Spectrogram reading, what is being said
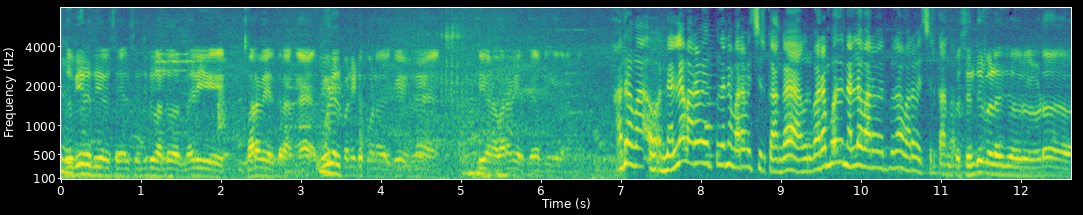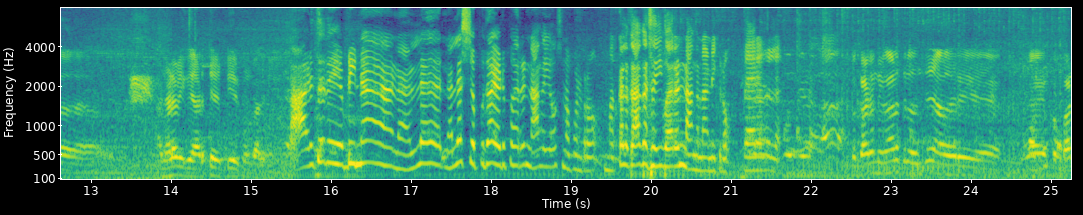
இந்த வீர தீர செயல் செஞ்சுட்டு வந்த ஒரு மாதிரி வரவேற்கிறாங்க. ஊழல் பண்ணிட்டு போனவருக்கு என்ன வரவேற்பு அப்படிங்கிறாங்க? அதை வ நல்ல வரவேற்பு தானே வர வச்சிருக்காங்க. அவர் வரும்போது நல்ல வரவேற்பு தான் வர வச்சிருக்காங்க. இப்போ செந்தில் பாலாஜி அவர்களோட நடவடிக்கை அடுத்து எப்படி இருக்கும்னு பார்க்குறீங்க? அடுத்தது எப்படின்னா நல்ல நல்ல ஸ்டெப்பு தான் எடுப்பாருன்னு நாங்கள் யோசனை பண்ணுறோம் மக்களுக்காக செய்வாருன்னு நாங்கள் நினைக்கிறோம். வேற எதுவும் இல்லை. இப்போ கடந்த காலத்தில் வந்து அவர் இப்போ பண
